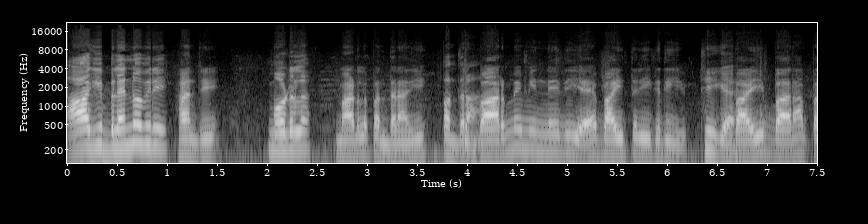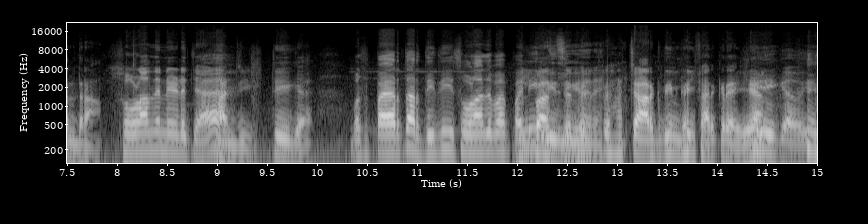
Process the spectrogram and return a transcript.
ਆ ਗਈ ਬਲੈਨੋ ਵੀਰੇ। ਹਾਂਜੀ। ਮਾਡਲ ਮਾਡਲ 15 ਜੀ। 15 12ਵੇਂ ਮਹੀਨੇ ਦੀ ਹੈ 22 ਤਰੀਕ ਦੀ। ਠੀਕ ਹੈ। 22 12 15 16 ਦੇ ਨੇੜੇ ਚ ਹੈ। ਹਾਂਜੀ। ਠੀਕ ਹੈ। ਬਸ ਪੈਰ ਧਰਤੀ ਦੀ 16 ਦੇ ਬਾਅਦ ਪਹਿਲੀ ਖਰੀਦ ਲਈ ਕਿਸੇ ਨੇ। ਫਿਰ ਚਾਰ ਕੁ ਦਿਨ ਦਾ ਹੀ ਫ਼ਰਕ ਰਹਿ ਗਿਆ। ਠੀਕ ਹੈ ਬਾਈ।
